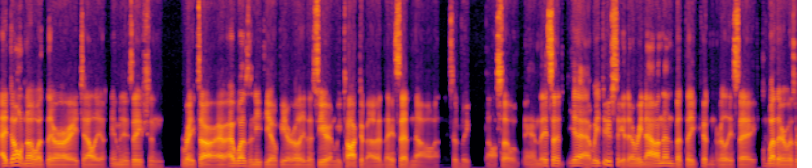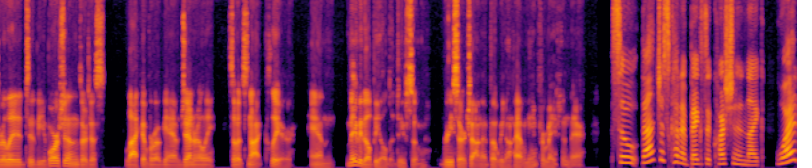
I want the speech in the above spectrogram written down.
I don't know what their Rh alloimmunization rates are. I, I, was in Ethiopia early this year, and we talked about it. They said no, and they said we also, and they said yeah, we do see it every now and then, but they couldn't really say whether it was related to the abortions or just lack of RhoGAM generally. So it's not clear, and maybe they'll be able to do some research on it, but we don't have any information there. So that just kind of begs the question like, what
